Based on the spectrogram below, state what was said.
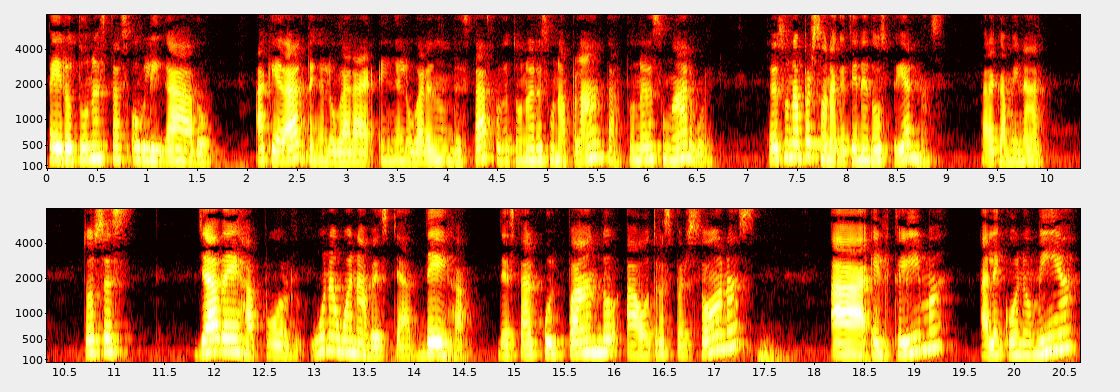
pero tú no estás obligado a quedarte en el lugar en el lugar en donde estás, porque tú no eres una planta, tú no eres un árbol. Tú eres una persona que tiene dos piernas para caminar. Entonces, ya deja por una buena vez, ya deja de estar culpando a otras personas, a el clima, a la economía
